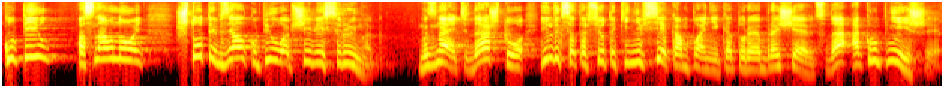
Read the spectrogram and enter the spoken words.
купил основной, что ты взял, купил вообще весь рынок. Вы знаете, да, что индекс это все-таки не все компании, которые обращаются, да, а крупнейшие.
